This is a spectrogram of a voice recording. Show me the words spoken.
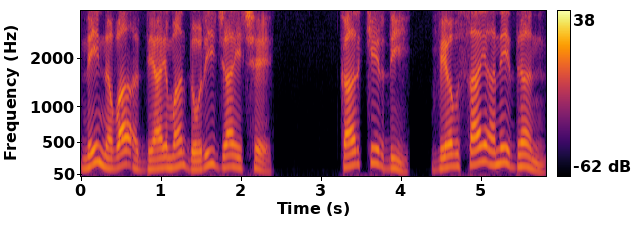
ને નવા અધ્યાયમાં દોરી જાય છે. કારકિર્દી, વ્યવસાય અને ધન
